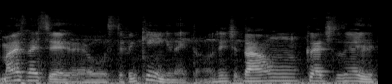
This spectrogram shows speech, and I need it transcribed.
Mas, né, esse é o Stephen King, né? Então a gente dá um créditozinho a ele.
